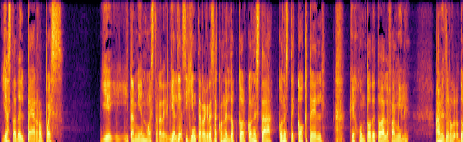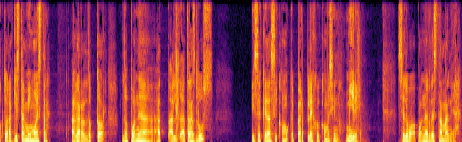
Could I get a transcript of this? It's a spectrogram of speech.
y hasta del perro, pues. Y, también muestra de él. Y al día siguiente regresa con el doctor con esta, con este cóctel que juntó de toda la familia. A ver, do- doctor, aquí está mi muestra. Agarra al doctor, lo pone a, a, trasluz y se queda así como que perplejo como diciendo, mire, se lo voy a poner de esta manera.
